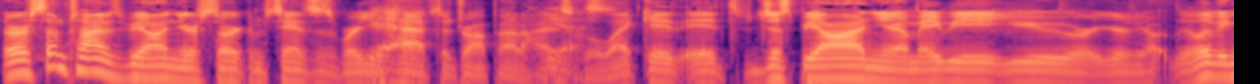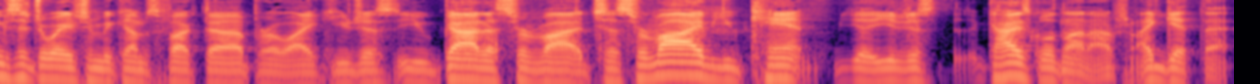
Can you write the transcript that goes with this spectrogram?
there are some times beyond your circumstances where you Yeah. have to drop out of high Yes. school. Like it, it's just beyond. You know, maybe you or your living situation becomes fucked up, or like you just you gotta survive. To survive, you can't. You, you just high school's not an option. I get that.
